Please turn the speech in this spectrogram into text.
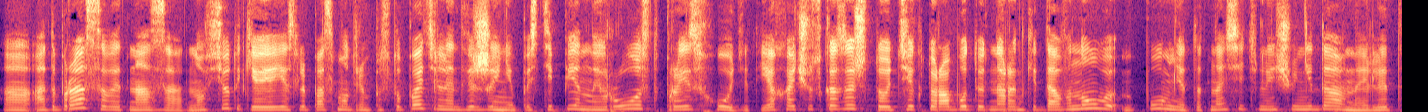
отбрасывает назад, но все-таки, если посмотрим поступательное движение, постепенный рост происходит. Я хочу сказать, что те, кто работают на рынке давно, помнят относительно еще недавно, лет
